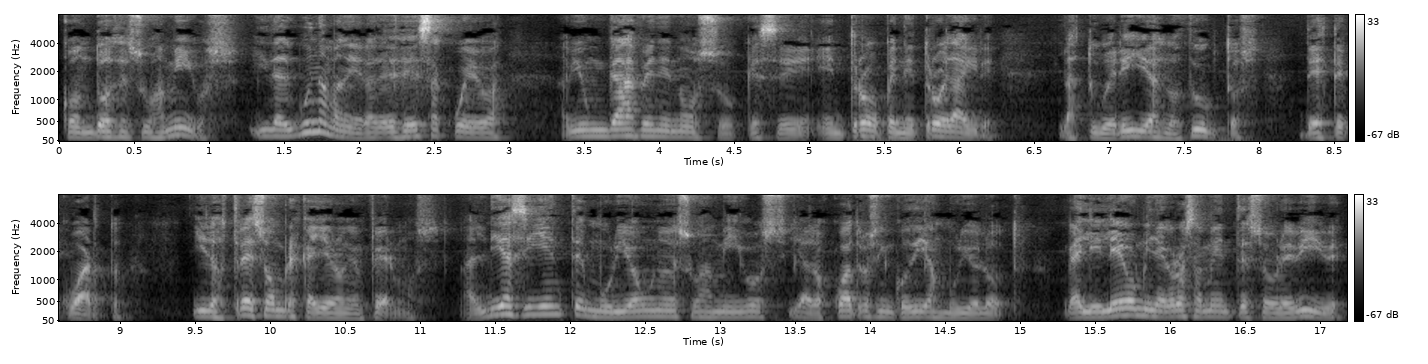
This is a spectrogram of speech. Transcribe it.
con dos de sus amigos, y de alguna manera desde esa cueva había un gas venenoso que se entró, penetró el aire, las tuberías, los ductos de este cuarto, y los tres hombres cayeron enfermos. Al día siguiente murió uno de sus amigos y a los cuatro o cinco días murió el otro. Galileo milagrosamente sobrevive,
